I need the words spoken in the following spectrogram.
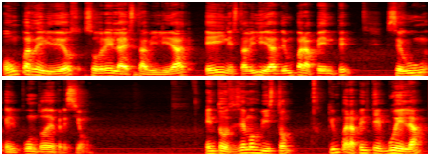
o un par de videos sobre la estabilidad e inestabilidad de un parapente según el punto de presión. Entonces hemos visto que un parapente vuela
